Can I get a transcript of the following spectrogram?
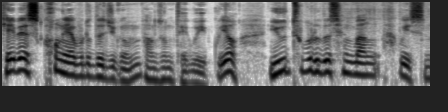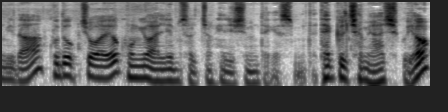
KBS 콩 앱으로도 지금 방송되고 있고요. 유튜브로도 생방하고 있습니다. 구독, 좋아요, 공유, 알림 설정 해 주시면 되겠습니다. 댓글 참여하시고요.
